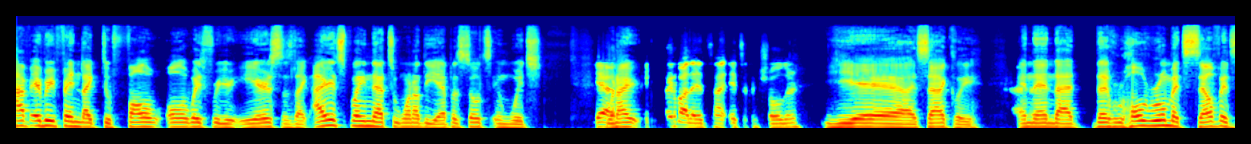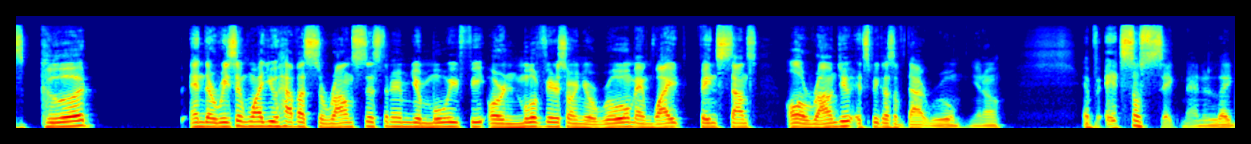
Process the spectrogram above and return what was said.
have everything like to follow all the way through your ears. It's like I explained that to one of the episodes in which Yeah, when I about it. It's not. It's a controller. yeah, exactly. And then that the whole room itself is good. And the reason why you have a surround system in your movie feed or in movie theaters or in your room and why things sounds all around you, it's because of that room, you know. It- it's so sick, man. Like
